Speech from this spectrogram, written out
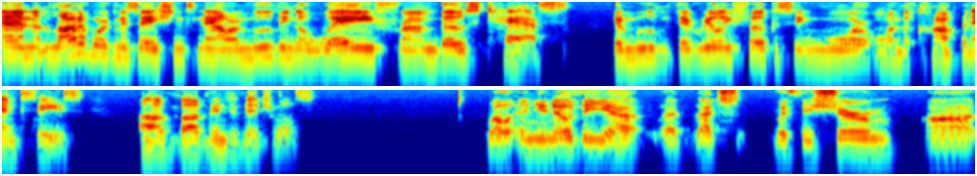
And a lot of organizations now are moving away from those tasks. They're moving, they're really focusing more on the competencies of, of individuals. Well, and you know the uh, uh, that's with the SHRM uh,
